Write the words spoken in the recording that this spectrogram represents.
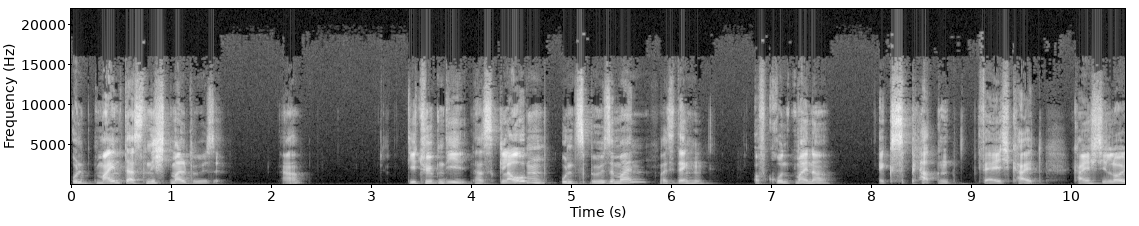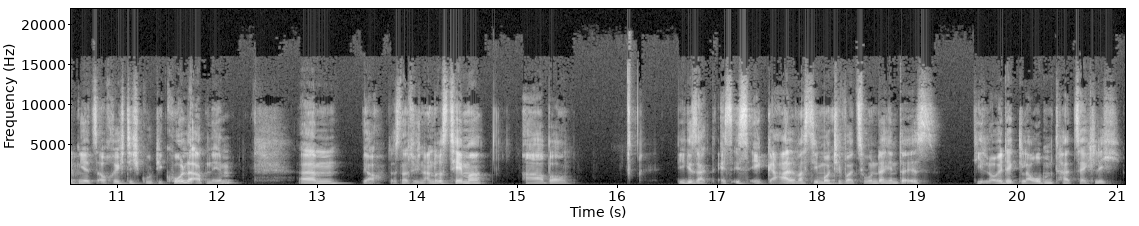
und meint das nicht mal böse. Ja? Die Typen, die das glauben, uns böse meinen, weil sie denken, aufgrund meiner Expertenfähigkeit kann ich den Leuten jetzt auch richtig gut die Kohle abnehmen. Ähm, ja, das ist natürlich ein anderes Thema, aber wie gesagt, es ist egal, was die Motivation dahinter ist. Die Leute glauben tatsächlich,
